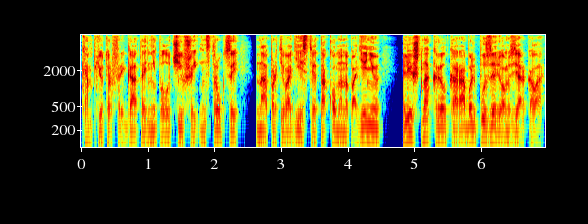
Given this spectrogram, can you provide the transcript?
Компьютер фрегата, не получивший инструкций на противодействие такому нападению, лишь накрыл корабль пузырем зеркала.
